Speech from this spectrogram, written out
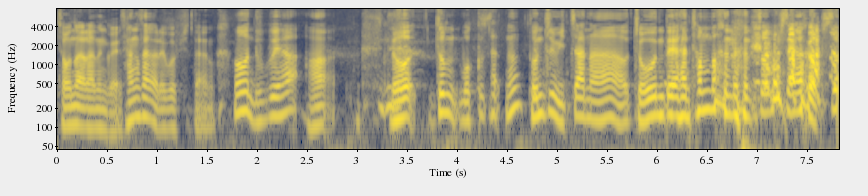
전화를 하는 거예요. 상상을 해봅시다. 어 누구야? 아 너 좀 먹고 사, 응? 돈 좀 있잖아. 좋은데 한 천만 원 써볼 생각 없어?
